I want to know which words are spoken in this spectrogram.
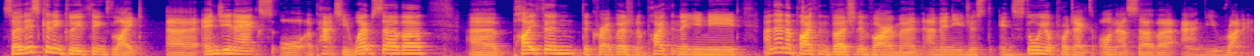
So this could include things like uh, Nginx or Apache web server, uh, Python, the correct version of Python that you need, and then a Python virtual environment, and then you just install your project on that server and you run it.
